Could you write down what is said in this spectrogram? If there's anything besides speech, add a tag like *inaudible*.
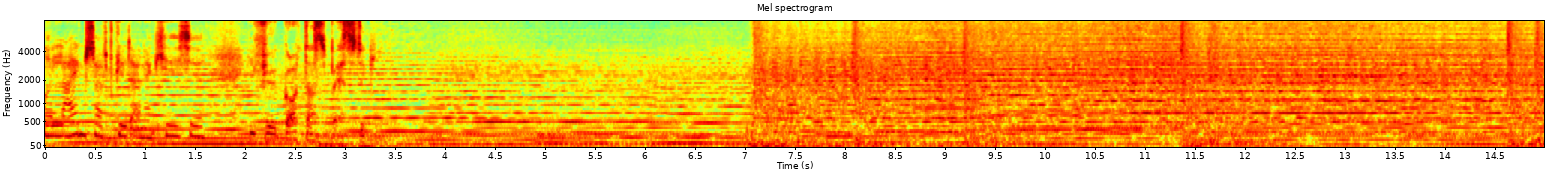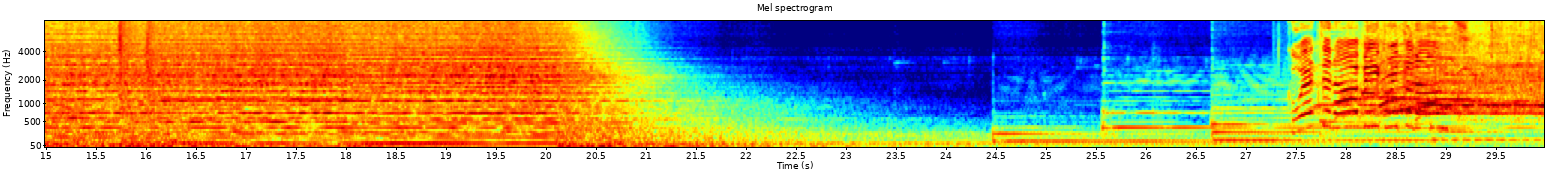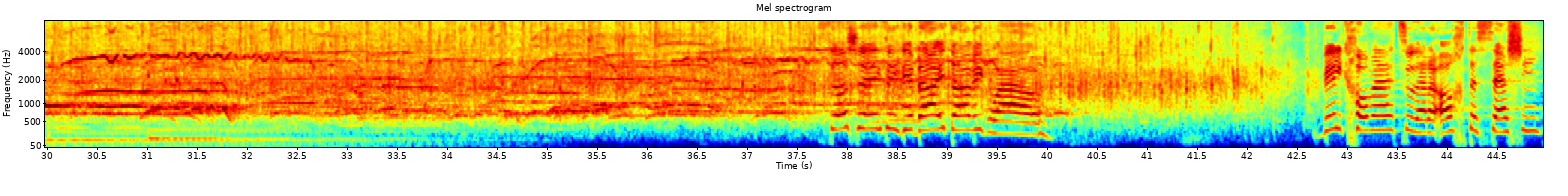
Unsere Leidenschaft gilt einer Kirche, die für Gott das Beste gibt. So schön sind ihr da heute Abend. Wow. Willkommen zu dieser achten Session.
